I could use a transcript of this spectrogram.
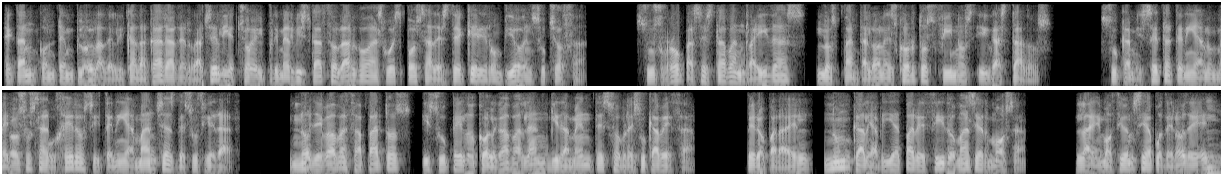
Ethan contempló la delicada cara de Rachel y echó el primer vistazo largo a su esposa desde que irrumpió en su choza. Sus ropas estaban raídas, los pantalones cortos finos y gastados. Su camiseta tenía numerosos agujeros y tenía manchas de suciedad. No llevaba zapatos, y su pelo colgaba lánguidamente sobre su cabeza. Pero para él, nunca le había parecido más hermosa. La emoción se apoderó de él,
